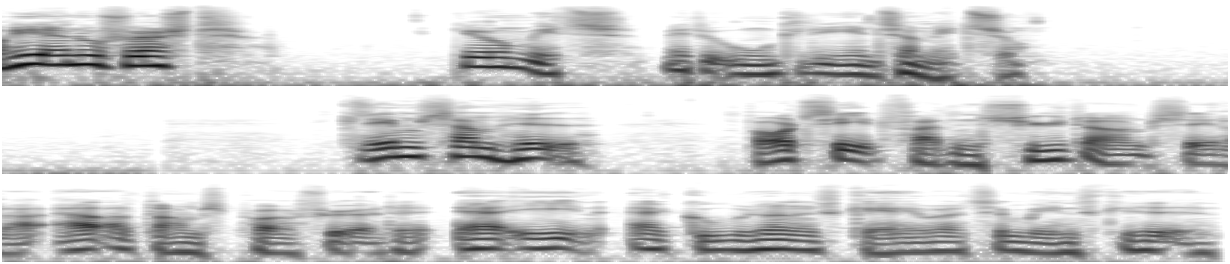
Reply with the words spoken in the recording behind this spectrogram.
Og her er nu først Geomets med det ugentlige intermezzo. Glemsomhed, bortset fra den sygdoms- eller alderdomspåførte, er en af gudernes gaver til menneskeheden.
